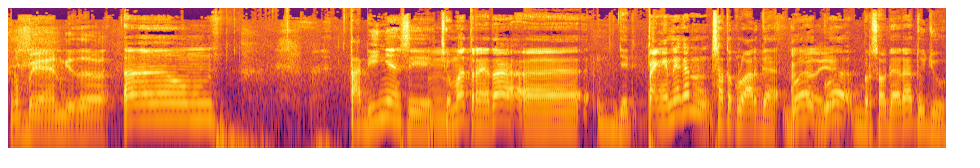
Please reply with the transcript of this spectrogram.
ngeband gitu. Em, tadinya sih Hmm. cuma ternyata eh, jadi pengennya kan satu keluarga gue Oh, iya. gua bersaudara tujuh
